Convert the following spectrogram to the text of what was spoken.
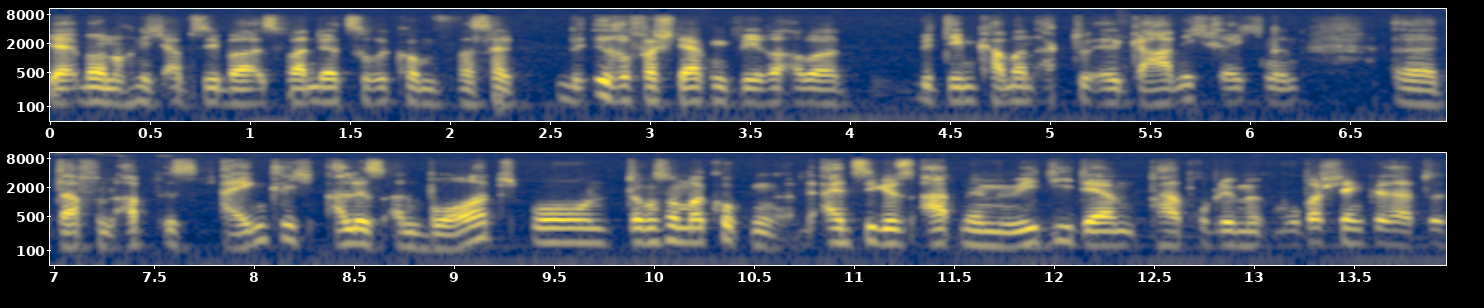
ja immer noch nicht absehbar ist, wann der zurückkommt, was halt eine irre Verstärkung wäre, aber mit dem kann man aktuell gar nicht rechnen. Äh, davon ab ist eigentlich alles an Bord und da muss man mal gucken. Einziges Atme Medi, der ein paar Probleme mit dem Oberschenkel hatte,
